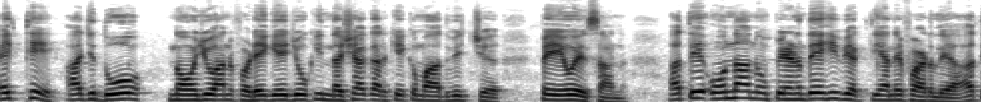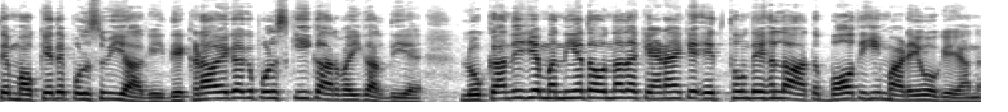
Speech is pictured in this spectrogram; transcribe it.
ਇੱਥੇ ਅੱਜ ਦੋ ਨੌਜਵਾਨ ਫੜੇ ਗਏ ਜੋ ਕਿ ਨਸ਼ਾ ਕਰਕੇ ਕਮਾਦ ਵਿੱਚ ਪਏ ਹੋਏ ਸਨ ਅਤੇ ਉਹਨਾਂ ਨੂੰ ਪਿੰਡ ਦੇ ਹੀ ਵਿਅਕਤੀਆਂ ਨੇ ਫੜ ਲਿਆ ਅਤੇ ਮੌਕੇ ਤੇ ਪੁਲਿਸ ਵੀ ਆ ਗਈ। ਦੇਖਣਾ ਹੋਏਗਾ ਕਿ ਪੁਲਿਸ ਕੀ ਕਾਰਵਾਈ ਕਰਦੀ ਹੈ। ਲੋਕਾਂ ਦੀ ਜੇ ਮੰਨੀਏ ਤਾਂ ਉਹਨਾਂ ਦਾ ਕਹਿਣਾ ਹੈ ਕਿ ਇੱਥੋਂ ਦੇ ਹਾਲਾਤ ਬਹੁਤ ਹੀ ਮਾੜੇ ਹੋ ਗਏ ਹਨ।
